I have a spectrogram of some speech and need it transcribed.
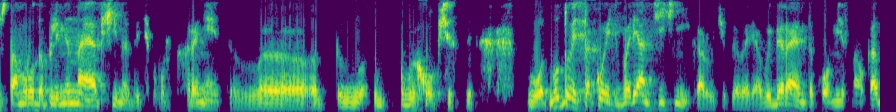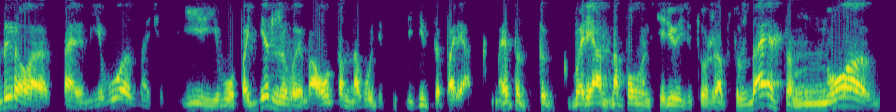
что там родоплеменная община до сих пор сохраняется в, в, в их обществе. Вот. Ну, то есть такой вариант Чечни, короче говоря. Выбираем такого местного Кадырова, ставим его, значит, и его поддерживаем, а он там наводит и следит за порядком. Этот вариант на полном серьезе тоже обсуждается, но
